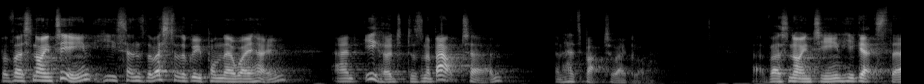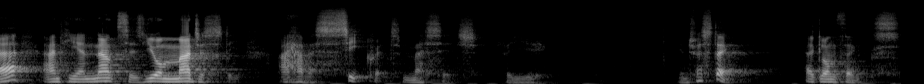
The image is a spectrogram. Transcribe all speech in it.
But verse 19, he sends the rest of the group on their way home, and Ehud does an about turn and heads back to Eglon. Uh, verse 19, he gets there and he announces, Your Majesty, I have a secret message for you. Interesting, Eglon thinks.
